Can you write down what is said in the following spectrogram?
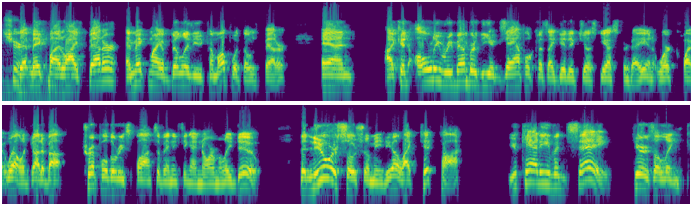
sure. that make my life better and make my ability to come up with those better. And I can only remember the example because I did it just yesterday and it worked quite well. It got about triple the response of anything I normally do. The newer social media, like TikTok, you can't even say, here's a link.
